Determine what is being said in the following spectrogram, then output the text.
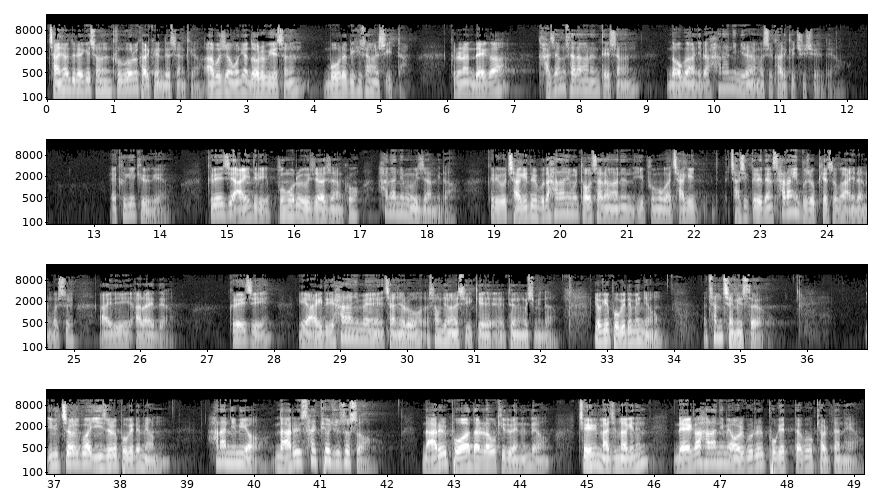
자녀들에게 저는 그거를 가르쳐야 된다고 생각해요. 아버지 어머니가 너를 위해서는 뭐라도 희생할 수 있다. 그러나 내가 가장 사랑하는 대상은 너가 아니라 하나님이라는 것을 가르쳐 주셔야 돼요. 예, 그게 교육이에요. 그래야지 아이들이 부모를 의지하지 않고 하나님을 의지합니다. 그리고 자기들보다 하나님을 더 사랑하는 이 부모가 자기 자식들에 대한 사랑이 부족해서가 아니라는 것을 아이들이 알아야 돼요. 그래야지 이 아이들이 하나님의 자녀로 성장할 수 있게 되는 것입니다. 여기 보게 되면요. 참 재밌어요. 1절과 2절을 보게 되면 하나님이여 나를 살펴주소서 나를 보아달라고 기도했는데요. 제일 마지막에는 내가 하나님의 얼굴을 보겠다고 결단해요.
